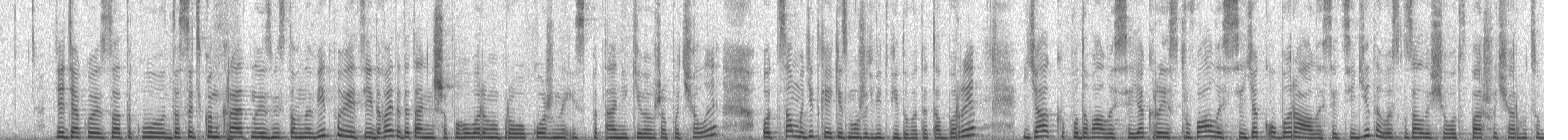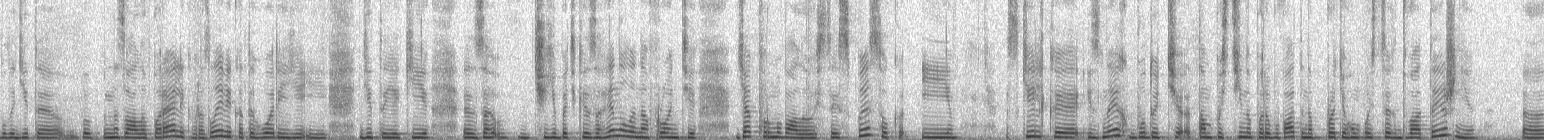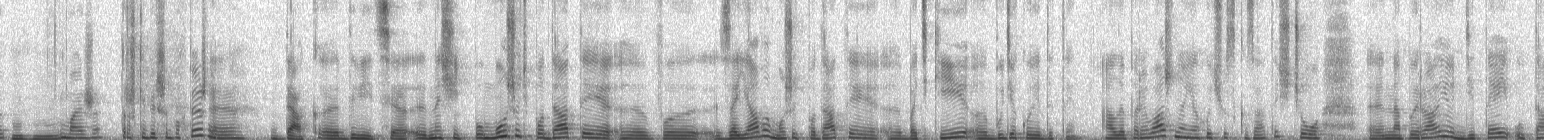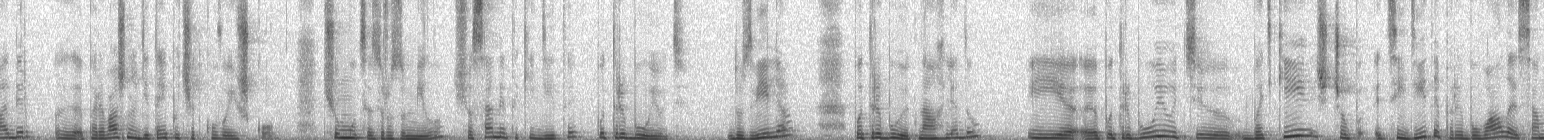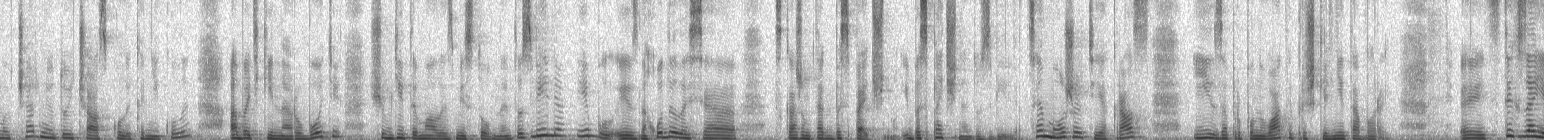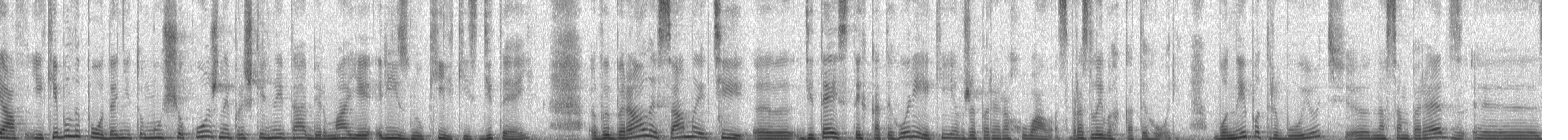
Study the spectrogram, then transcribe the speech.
Я дякую за таку досить конкретну і змістовну відповідь. І давайте детальніше поговоримо про кожне із питань, які ви вже почали. От саме дітки, які зможуть відвідувати табори, як подавалися, як реєструвалися, як обиралися ці діти. Ви сказали, що от в першу чергу це були діти, ви назвали перелік, вразливі категорії, і діти, які е, чиї батьки загинули на фронті. Як формували ось цей список і скільки із них будуть там постійно перебувати на протягом ось цих два тижні? Угу. майже трошки більше двох тижнів. Е, Так, е, дивіться, значить, по- можуть подати в заяви, можуть подати батьки будь-якої дитини. Але переважно я хочу сказати, що набирають дітей у табір, переважно дітей початкової школи. Чому це зрозуміло? Що саме такі діти потребують дозвілля, потребують нагляду, і е, потребують е, батьки, щоб ці діти перебували саме в червні, той час, коли канікули, а батьки на роботі, щоб діти мали змістовне дозвілля і, знаходилися, скажімо так, безпечно і безпечне дозвілля. Це можуть якраз і запропонувати пришкільні табори. Е, З тих заяв, які були подані, тому що кожний пришкільний табір має різну кількість дітей, вибирали саме ті е, дітей з тих категорій, які я вже перерахувала, з вразливих категорій. Вони потребують е, насамперед, е,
